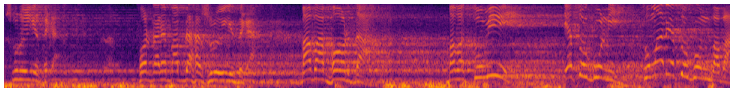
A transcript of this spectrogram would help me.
শুরু হয়ে গেছে গা। ফর্দারে বাপ দেখা শুরু হয়ে গেছে গা। বাবা, ফর্দা। বাবা, তুমি এত গুণী, তোমার এত গুণ বাবা।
